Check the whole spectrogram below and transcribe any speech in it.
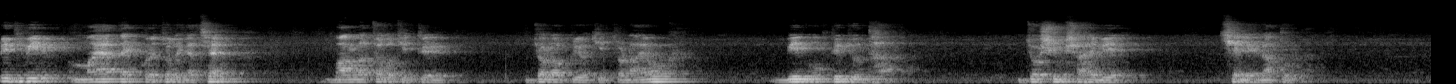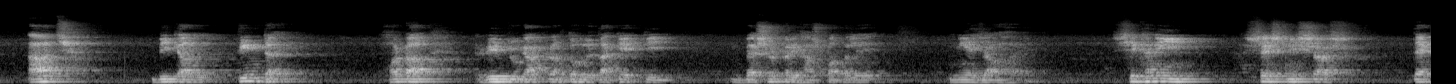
পৃথিবীর মায়া ত্যাগ করে চলে গেছেন বাংলা চলচ্চিত্রের জনপ্রিয় চিত্রনায়ক, বীর মুক্তিযোদ্ধা জসিম সাহেবের ছেলে রাতুল। আজ বিকাল তিনটায় হঠাৎ হৃদরোগে আক্রান্ত হলে তাকে একটি বেসরকারি হাসপাতালে নিয়ে যাওয়া হয়। সেখানেই শেষ নিঃশ্বাস ত্যাগ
